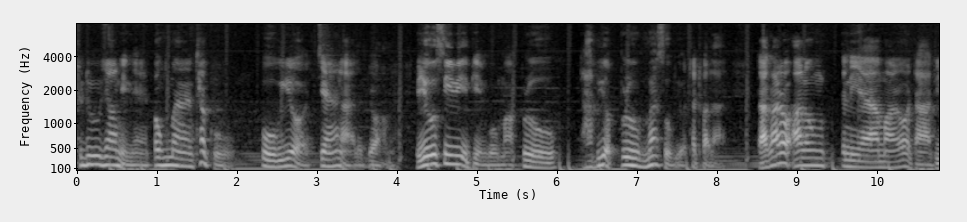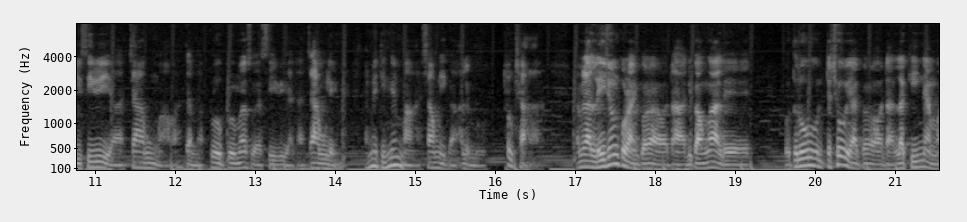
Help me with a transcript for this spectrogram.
ထူးထူးခြားအနေနဲ့ပုံမှန်ထက်ကိုပို့ပြီးတော့ကျန်းလာတယ်လို့ပြောရမယ်။ Video series အပြင်ကိုမှ Pro ဒါပြီးတော့ Pro Max ဆိုပြီးတော့ထပ်ထွက်လာတယ်။ဒါကတော့အားလုံးတနေရာမှာတော့ဒါဒီ series ကကြားဘူးမှာပါ။ဒါပေမဲ့ Pro Pro Max ဆိုတဲ့ series ကဒါကြားဘူးလိမ့်မယ်။ဒါပေမဲ့ဒီနှစ်မှာ Xiaomi ကအဲ့လိုမျိုးထုတ်ချလာ။ဒါပေမဲ့ Legion ကိုယ်တိုင်ပြောတာတော့ဒါဒီကောင်ကလည်းဟိုသူတို့တချို့တွေကပြောတော့ဒါ lucky နဲ့မှ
